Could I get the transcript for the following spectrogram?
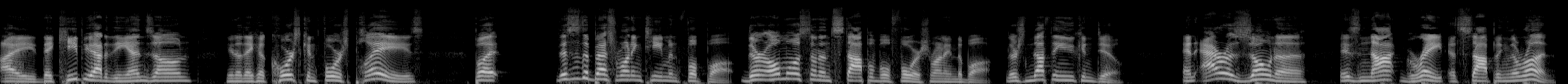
I, they keep you out of the end zone. You know, they of course can force plays, but this is the best running team in football. They're almost an unstoppable force running the ball. There's nothing you can do. And Arizona is not great at stopping the run.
